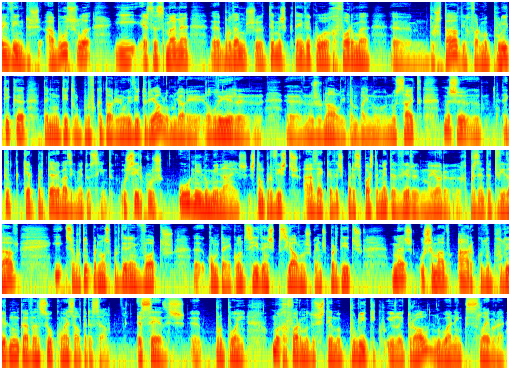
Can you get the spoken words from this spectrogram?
Bem-vindos à Bússola e esta semana abordamos temas que têm a ver com a reforma uh, do Estado e reforma política. Tenho um título provocatório no editorial, o melhor é ler no jornal e também no, no site, mas aquilo que quero partilhar é basicamente o seguinte: os círculos uninominais estão previstos há décadas para supostamente haver maior representatividade e, sobretudo, para não se perderem votos, como tem acontecido, em especial nos pequenos partidos mas o chamado arco do poder nunca avançou com essa alteração. A SEDES eh, propõe uma reforma do sistema político eleitoral no ano em que se celebra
